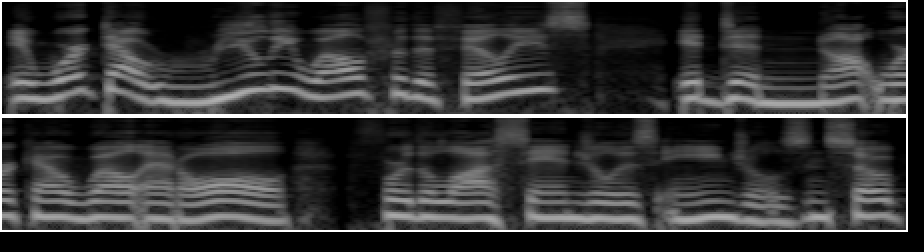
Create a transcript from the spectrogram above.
it worked out really well for the Phillies. It did not work out well at all for the Los Angeles Angels, and so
